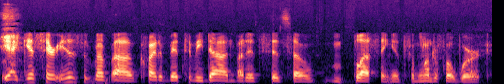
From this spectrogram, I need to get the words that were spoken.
Yeah, I guess there is uh, quite a bit to be done, but it's it's a blessing. It's a wonderful work.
